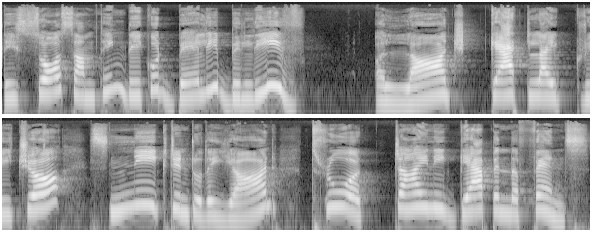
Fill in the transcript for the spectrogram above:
they saw something they could barely believe. A large cat like creature sneaked into the yard through a tiny gap in the fence.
